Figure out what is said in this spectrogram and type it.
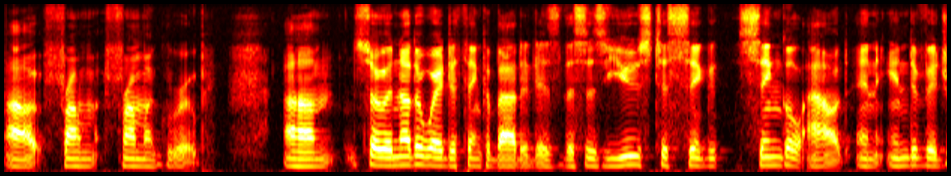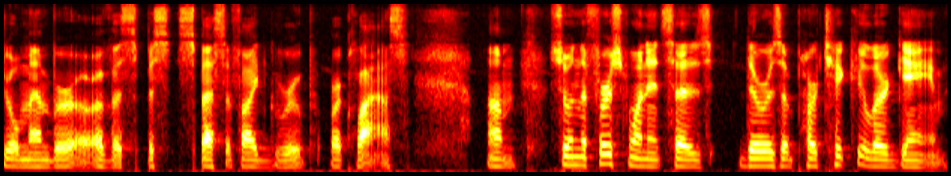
uh, from from a group. Um, so another way to think about it is this is used to sig single out an individual member of a spe specified group or class. Um, so in the first one it says there is a particular game,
